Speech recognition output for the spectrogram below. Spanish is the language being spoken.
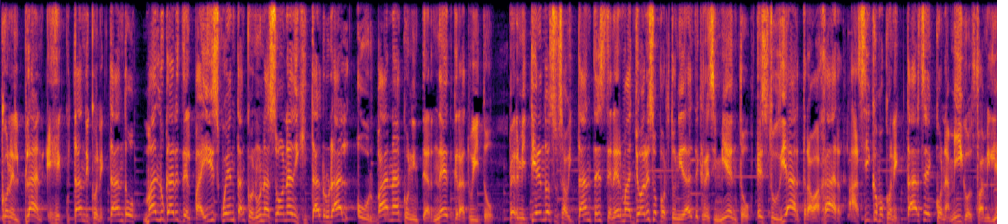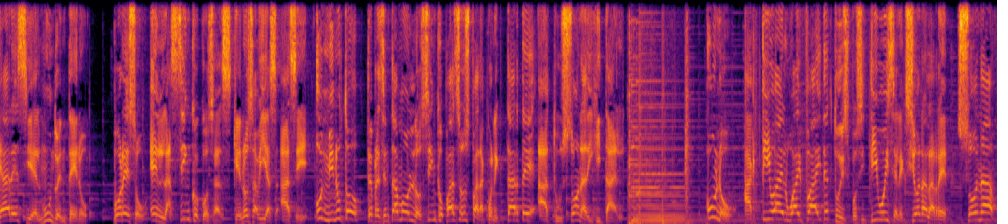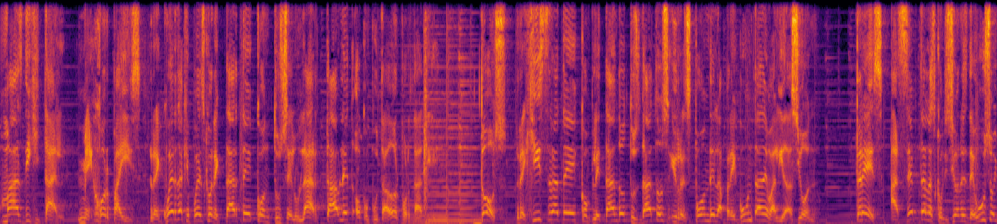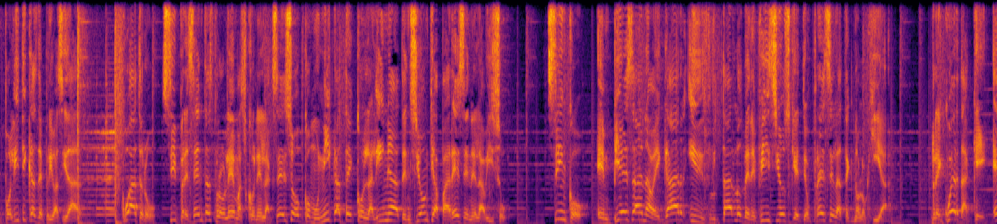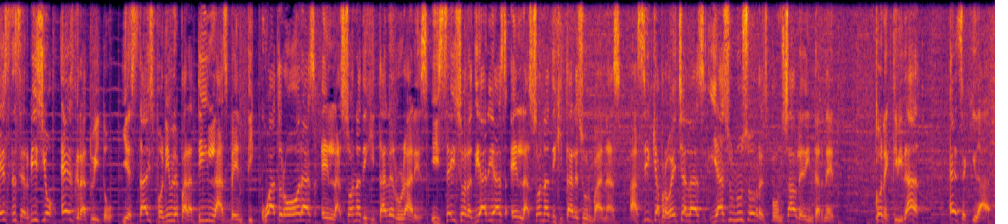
Con el plan Ejecutando y Conectando, más lugares del país cuentan con una zona digital rural o urbana con internet gratuito, permitiendo a sus habitantes tener mayores oportunidades de crecimiento, estudiar, trabajar, así como conectarse con amigos, familiares y el mundo entero. Por eso, en las 5 cosas que no sabías hace un minuto, te presentamos los 5 pasos para conectarte a tu zona digital. 1. Activa el Wi-Fi de tu dispositivo y selecciona la red. Zona más digital. Mejor país. Recuerda que puedes conectarte con tu celular, tablet o computador portátil. 2. Regístrate completando tus datos y responde la pregunta de validación. 3. Acepta las condiciones de uso y políticas de privacidad. 4. Si presentas problemas con el acceso, comunícate con la línea de atención que aparece en el aviso. 5. Empieza a navegar y disfrutar los beneficios que te ofrece la tecnología. Recuerda que este servicio es gratuito y está disponible para ti las 24 horas en las zonas digitales rurales y 6 horas diarias en las zonas digitales urbanas. Así que aprovechalas y haz un uso responsable de Internet. Conectividad es equidad.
